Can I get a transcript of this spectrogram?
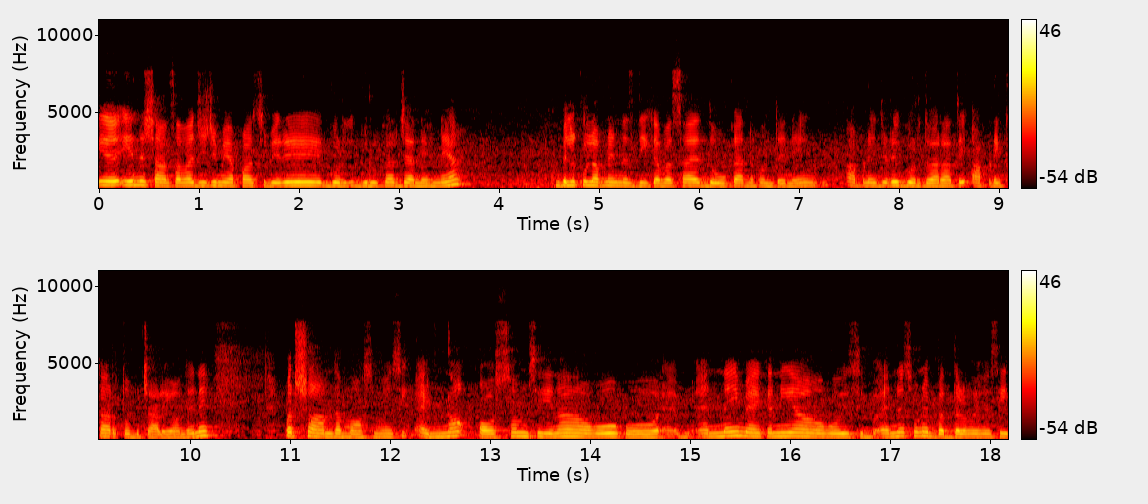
ਇਹ ਇਹ ਨਿਸ਼ਾਨ ਸਾਹਿਬ ਆ ਜੀ, ਜਿਵੇਂ ਆਪਾਂ ਸਵੇਰੇ ਗੁਰ, ਗੁਰੂ ਘਰ ਜਾਂਦੇ ਹੁੰਦੇ ਹਾਂ, ਬਿਲਕੁਲ ਆਪਣੇ ਨਜ਼ਦੀਕ ਆ, ਬਸ ਇਹ ਦੋ ਘਰ ਹੁੰਦੇ ਨੇ, ਆਪਣੇ ਜਿਹੜੇ ਗੁਰਦੁਆਰਾ ਅਤੇ ਆਪਣੇ ਘਰ ਤੋਂ ਵਿਚਾਲੇ ਆਉਂਦੇ ਨੇ। ਪਰ ਸ਼ਾਮ ਦਾ ਮੌਸਮ ਹੋਇਆ ਸੀ, ਇੰਨਾ ਔਸਮ ਸੀ ਨਾ ਉਹ ਹੋ ਇੰਨਾ ਹੀ ਮੈਂ ਕਹਿੰਦੀ ਹਾਂ ਉਹ ਹੋਈ ਸੀ, ਇੰਨੇ ਸੋਹਣੇ ਬੱਦਲ ਹੋਏ ਹੋਏ ਸੀ।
